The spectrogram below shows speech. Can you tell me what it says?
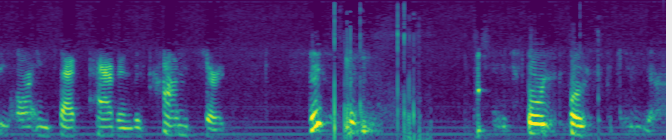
we are, in fact, having this concert. This is its 31st year.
